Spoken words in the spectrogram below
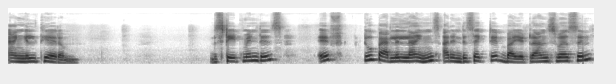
angle theorem. The statement is if two parallel lines are intersected by a transversal,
